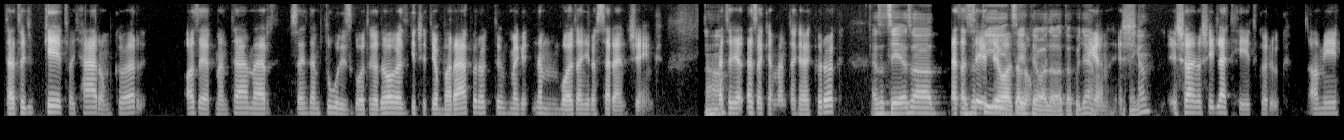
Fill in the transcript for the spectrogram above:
tehát, hogy két vagy három kör azért ment el, mert szerintem túl izgultak a dolgok, kicsit jobban rápörögtünk, meg nem volt annyira szerencsénk. Aha. Hát, hogy ezeken mentek el körök. Ez a, C, ez a, ez, ez a, a CT, CT oldalatok, ugye? Igen és, Igen, és sajnos így lett hét körük, ami,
